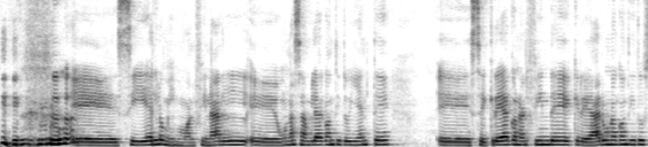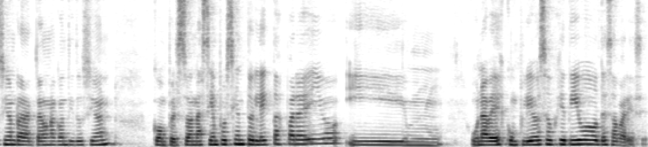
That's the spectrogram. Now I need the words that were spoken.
Eh, sí, es lo mismo. Al final, eh, una asamblea constituyente eh, se crea con el fin de crear una constitución, redactar una constitución con personas 100% electas para ello y mm, una vez cumplido ese objetivo desaparece.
